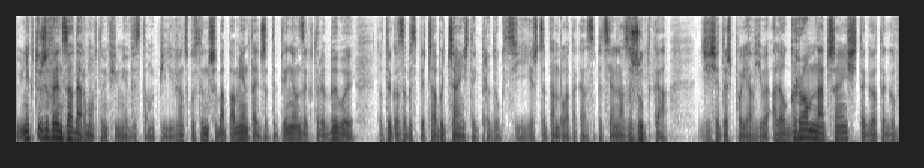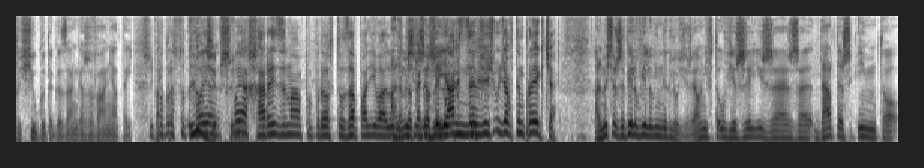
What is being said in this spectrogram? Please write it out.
Niektórzy wręcz za darmo w tym filmie wystąpili. W związku z tym trzeba pamiętać, że te pieniądze, które były, to tylko zabezpieczały część tej produkcji. Jeszcze tam była taka specjalna zrzutka, gdzie się też pojawiły, ale ogromna część tego, tego wysiłku, tego zaangażowania, tej Czyli warto- po prostu ludzie twoja, charyzma po prostu zapaliła ludzi Ale do myślę, tego, że że ja wielu chcę innych- wziąć udział w tym projekcie. Ale myślę, że wielu, wielu innych ludzi, że oni w to uwierzyli, że, że da też im to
